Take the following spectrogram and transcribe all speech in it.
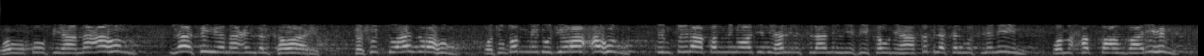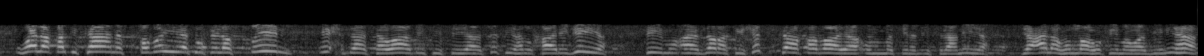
ووقوفها معهم لا سيما عند الكوارث تشد أزرهم وتضمد جراحهم انطلاقا من واجبها الإسلامي في كونها قبلة المسلمين ومحط أنظارهم. ولقد كانت قضية فلسطين إحدى ثوابت سياستها الخارجية في مؤازرة شتى قضايا أمتنا الإسلامية جعله الله في موازينها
